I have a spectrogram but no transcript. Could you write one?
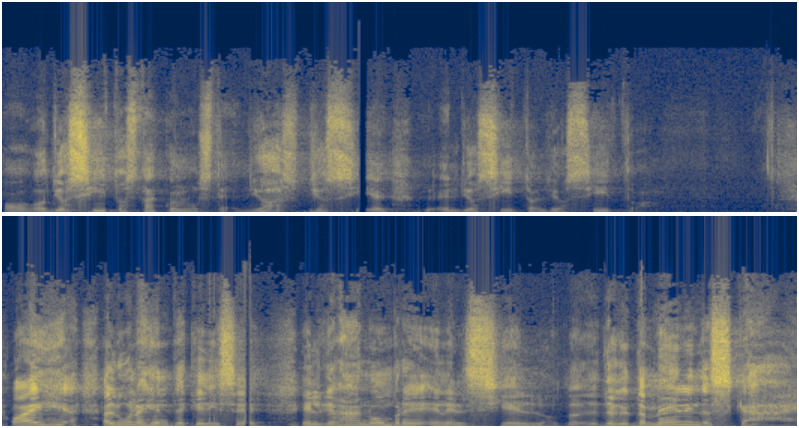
oh, Diosito está con usted. Dios, Dios, el, Diosito, el Diosito. O hay alguna gente que dice, el gran hombre en el cielo, the, the, man in the sky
